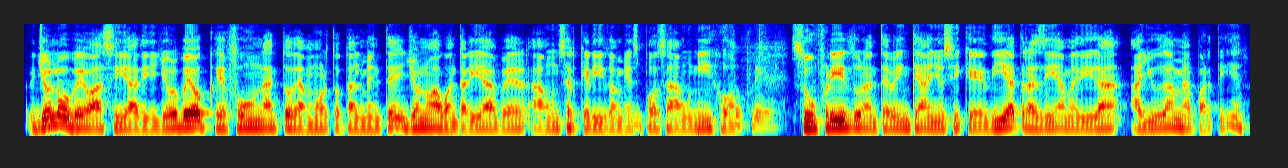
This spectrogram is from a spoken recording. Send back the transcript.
Yo lo veo así, Adi. Yo veo que fue un acto de amor totalmente. Yo no aguantaría ver a un ser querido, a mi esposa, a un hijo, sufrir, sufrir durante 20 años y que día tras día me diga, ayúdame a partir.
